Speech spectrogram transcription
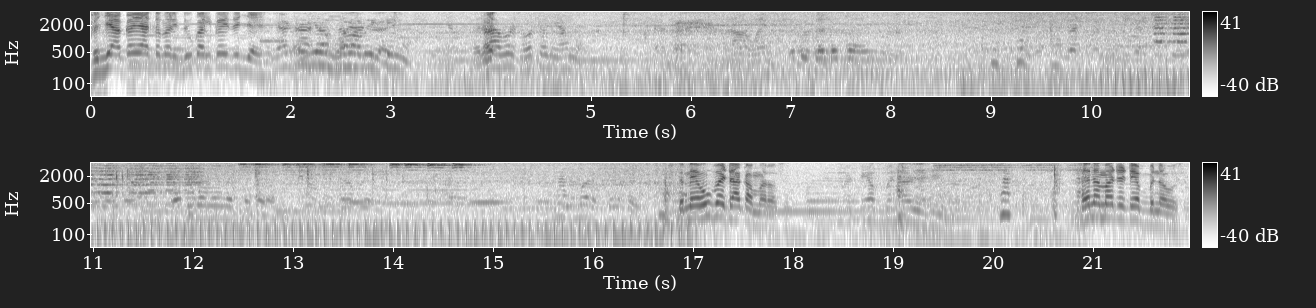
જગ્યા કયા તમારી દુકાન કઈ જગ્યાએ? તમે હું ભાઈ ટાંકા મારો છો? એના માટે ટેપ બનાવો છો?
